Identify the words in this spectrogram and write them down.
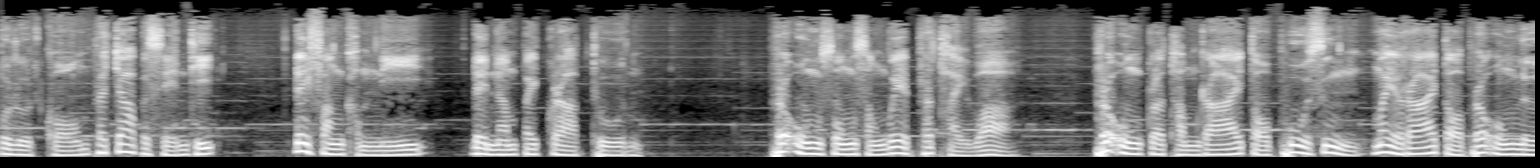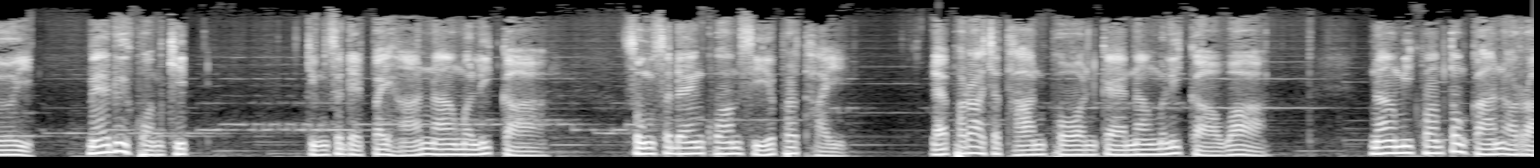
บุรุษของพระเจ้าประเสนทิ ได้ฟังคำนี้ได้นำไปกราบทูล พระองค์ทรงสังเวชพระไถยว่า พระองค์กระทำร้ายต่อผู้ซึ่งไม่ร้ายต่อพระองค์เลย แม้ด้วยความคิด จึงเสด็จไปหานางมาริกา ทรงแสดงความเสียพระไถยและพระราชทานพรแก่นางมาริกาว่า นางมีความต้องการอะไร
